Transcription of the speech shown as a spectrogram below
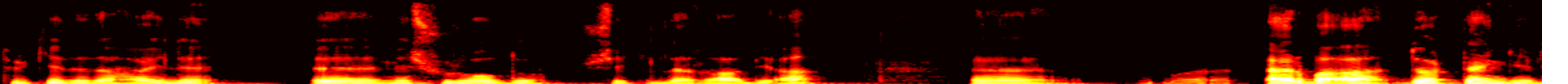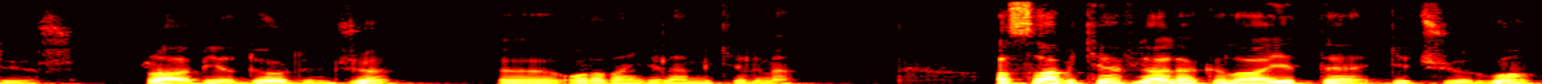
Türkiye'de de hayli e, meşhur oldu şu şekilde Rabia. E, Erbaa dörtten geliyor. Rabia dördüncü. E, oradan gelen bir kelime. Ashab-ı Kehf ile alakalı ayette geçiyor bu.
